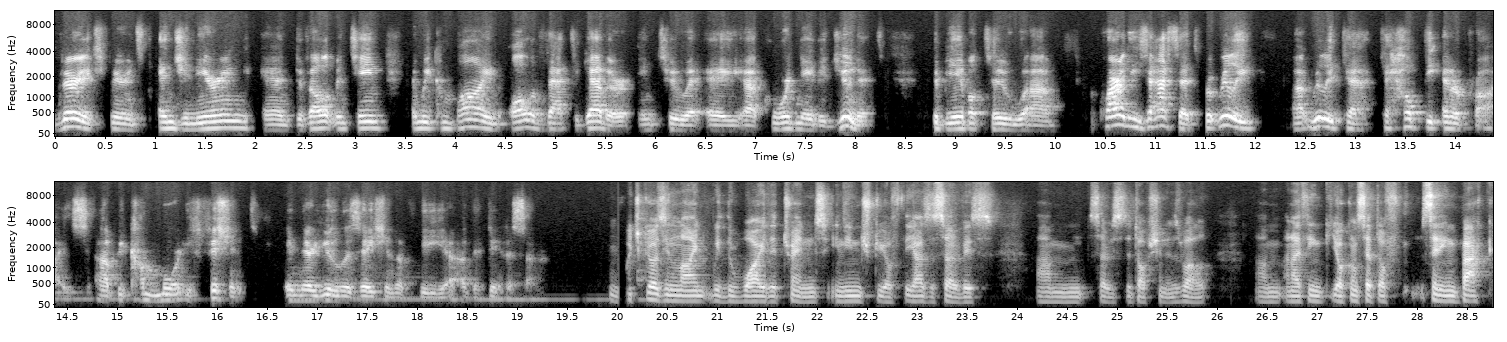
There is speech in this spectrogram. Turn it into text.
very experienced engineering and development team, and we combine all of that together into a, a coordinated unit to be able to uh, acquire these assets, but really, uh, really to, to help the enterprise uh, become more efficient in their utilization of the, uh, of the data center. Which goes in line with the wider trends in the industry of the as a service um, service adoption as well. Um, and I think your concept of sending back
